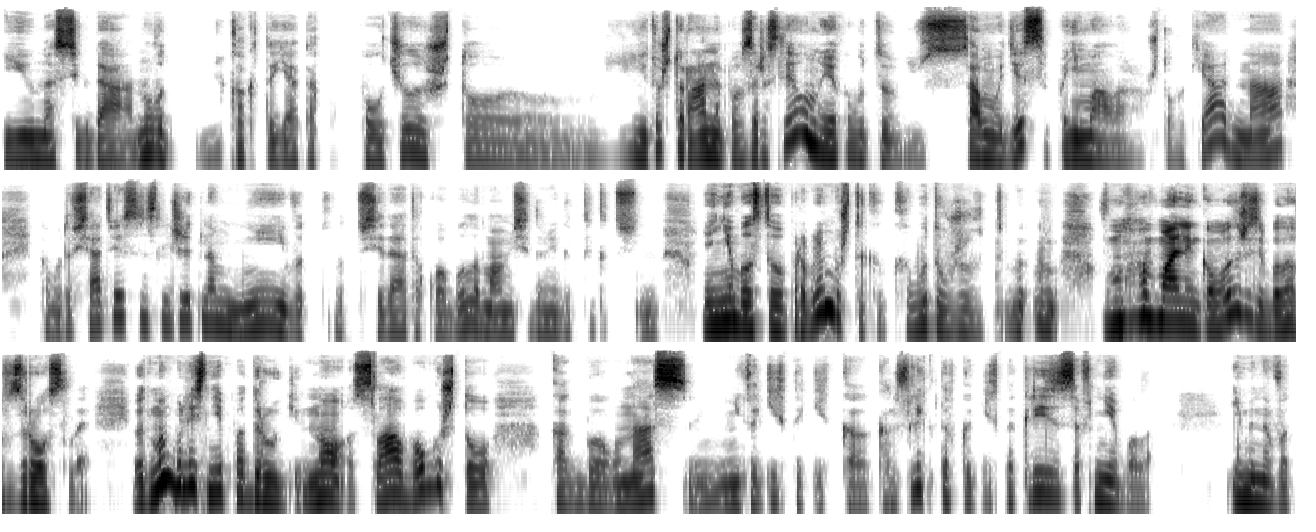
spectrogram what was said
И у нас всегда, ну вот как-то я так получилось, что не то, что рано повзрослела, но я как будто с самого детства понимала, что вот я одна, как будто вся ответственность лежит на мне, и вот, вот всегда такое было. Мама всегда мне говорит, у меня не было с тобой проблем, потому что как, будто уже в, в маленьком возрасте была взрослая. И вот мы были с ней подруги, но слава богу, что как бы у нас никаких таких конфликтов, каких-то кризисов не было именно вот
